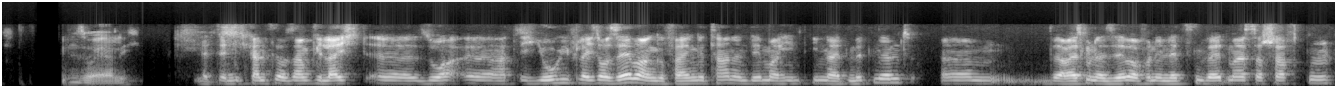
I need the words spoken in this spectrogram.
Ich bin so ehrlich letztendlich kannst du auch sagen, vielleicht äh, so äh, hat sich Yogi vielleicht auch selber einen Gefallen getan, indem er ihn, ihn halt mitnimmt. Ähm, da weiß man ja selber von den letzten Weltmeisterschaften.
